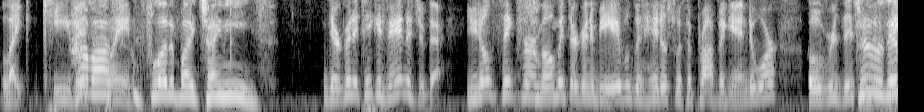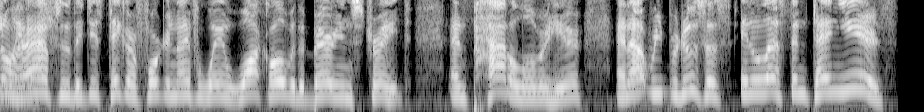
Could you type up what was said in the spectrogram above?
like Key How about Biscayne. flooded by Chinese? They're going to take advantage of that. You don't think for a moment they're going to be able to hit us with a propaganda war over this? in the they don't have to. They just take our fork and knife away and walk over the Bering Strait and paddle over here and out reproduce us in less than 10 years.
